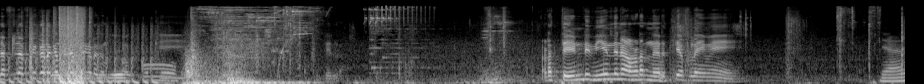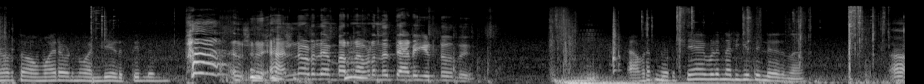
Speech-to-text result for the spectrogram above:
ലെഫ്റ്റ് ലെഫ്റ്റ് കിടക്കുന്നു ലെഫ്റ്റ് കിടക്കുന്നു. അവിടെ തെണ്ടി നീ എന്തിനാ അവിടെ നിർത്തിയ പ്ലേമേ ഞാനോർത്ത് അവന്മാരെ അവിടുന്ന് വണ്ടി എടുത്തില്ലെന്ന്. എന്നോടല്ലേ പറഞ്ഞു അവിടെ നിർത്തി അടി കിട്ടുമെന്ന്. അവിടെ നിർത്തിയാ ഇവിടെ അടിക്കത്തില്ലായിരുന്ന? ആ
